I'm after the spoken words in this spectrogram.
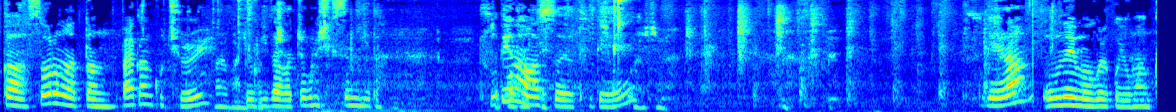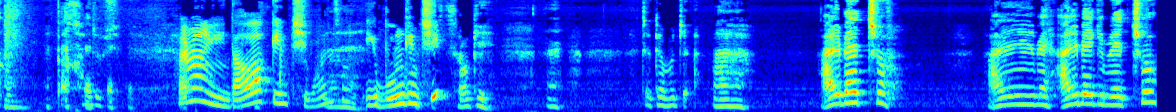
아까 썰어놨던 빨간 고추를 빨간 여기다가 조금씩 씁니다. 두 개 나왔어요, 두 개. 두 개랑 오늘 먹을 거 요만큼. 딱 한 접시. 할머니, 나와 김치 완성. 이게 뭔 김치? 저기 아, 저기 뭐지 아 알배추 알배 알배기 배추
